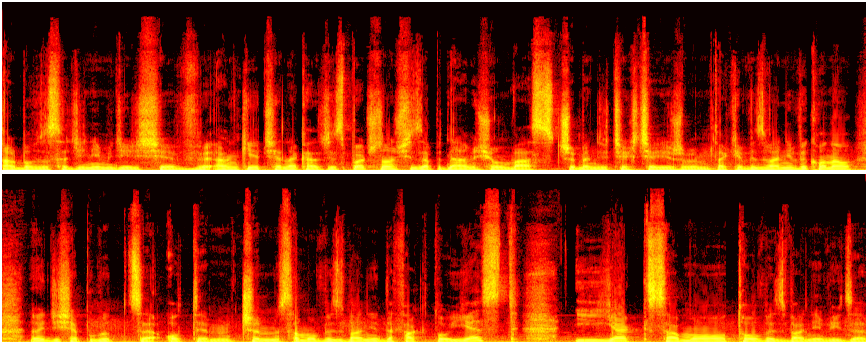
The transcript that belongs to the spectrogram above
albo w zasadzie nie widzieliście w ankiecie na karcie społeczności, zapytałem się was, czy będziecie chcieli, żebym takie wyzwanie wykonał. No i dzisiaj pokrótce o tym, czym samo wyzwanie de facto jest i jak samo to wyzwanie widzę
